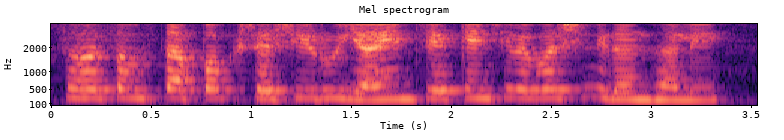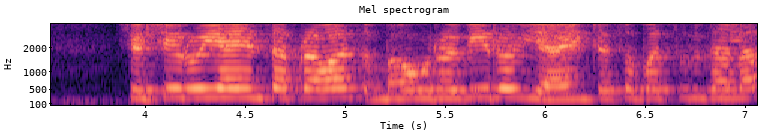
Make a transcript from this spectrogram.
सहसंस्थापक शशी रुईया यांचे एक्क्याऐंशीव्या वर्षी निधन झाले. शशी रुईया यांचा प्रवास भाऊ रवी रुईया यांच्यासोबत सुरू झाला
